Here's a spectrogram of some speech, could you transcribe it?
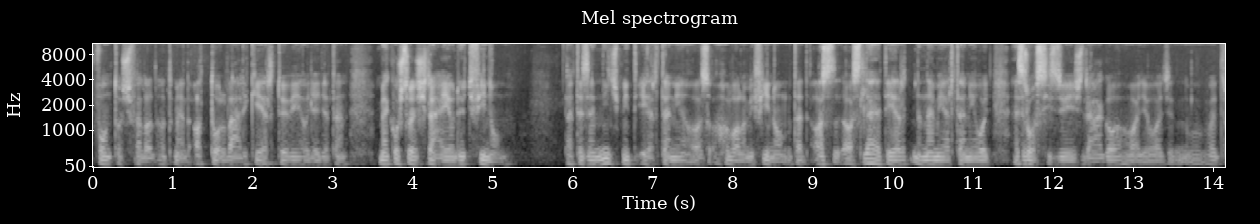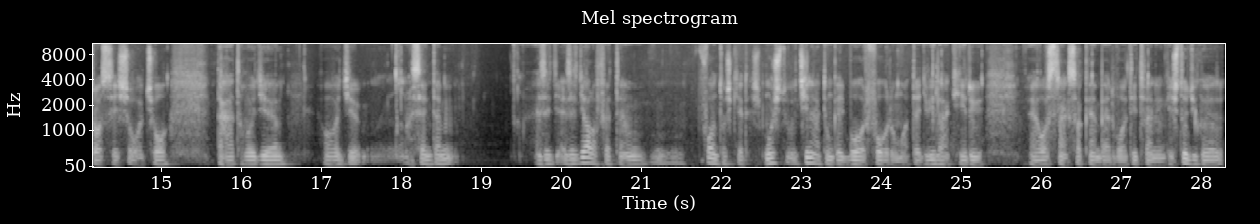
fontos feladat, mert attól válik értővé, hogy egyetlen megkóstol és rájön, hogy finom. Tehát ezen nincs mit érteni, az, ha valami finom. Tehát azt, azt lehet ér, nem érteni, hogy ez rossz ízű és drága, vagy, vagy, vagy rossz és olcsó. Tehát, hogy, hogy szerintem ez egy, ez egy alapvetően fontos kérdés. Most csináltunk egy bor fórumot, egy világhírű osztrák szakember volt itt velünk, és tudjuk, hogy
